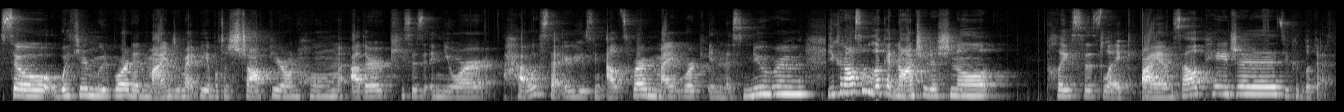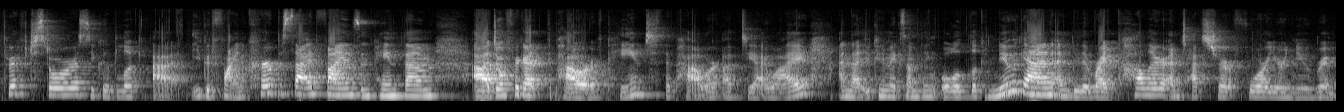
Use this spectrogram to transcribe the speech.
So with your mood board in mind, you might be able to shop your own home. Other pieces in your house that you're using elsewhere might work in this new room. You can also look at non-traditional places like buy and sell pages, you could look at thrift stores, you could look at, you could find curbside finds and paint them. Uh, don't forget the power of paint, the power of DIY, and that you can make something old look new again and be the right color and texture for your new room.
